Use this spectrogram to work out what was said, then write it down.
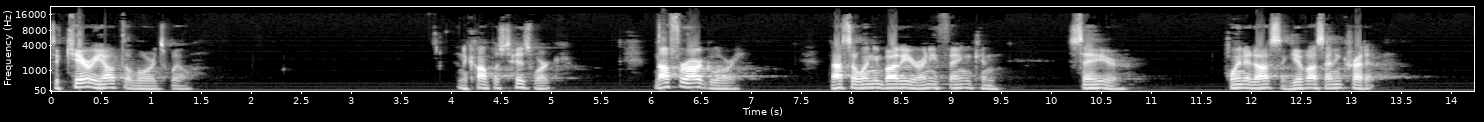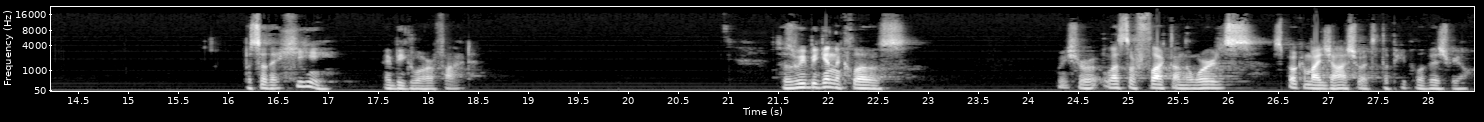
to carry out the Lord's will and accomplished His work, not for our glory, not so anybody or anything can say or point at us and give us any credit, but so that He may be glorified. So as we begin to close, we let's reflect on the words spoken by Joshua to the people of Israel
